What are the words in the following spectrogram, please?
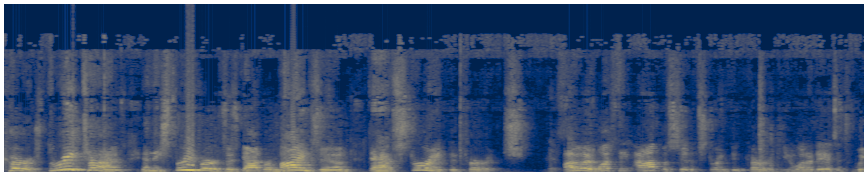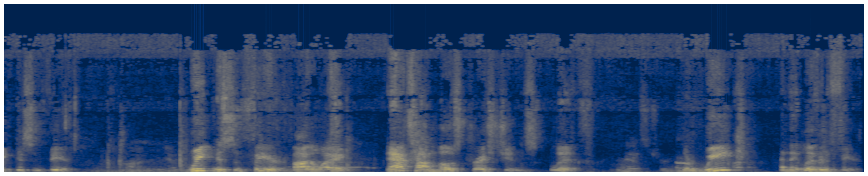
courage. Three times in these three verses, God reminds them to have strength and courage. By the way, what's the opposite of strength and courage? You know what it is? It's weakness and fear. Weakness and fear. By the way, that's how most Christians live. They're weak and they live in fear.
